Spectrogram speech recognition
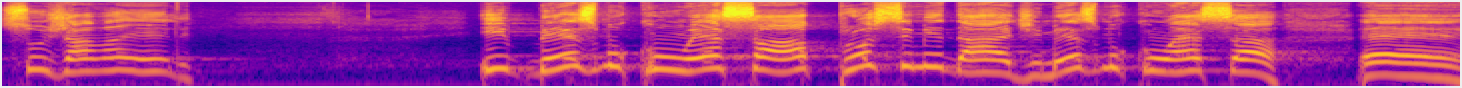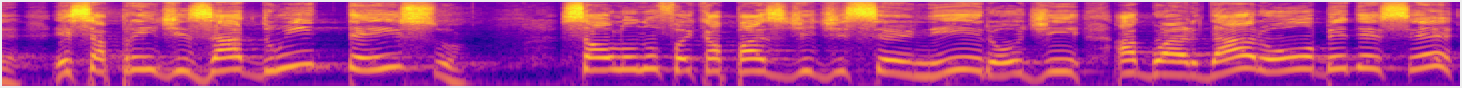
sujava ele. E mesmo com essa proximidade, mesmo com essa, é, esse aprendizado intenso, Saulo não foi capaz de discernir ou de aguardar ou obedecer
